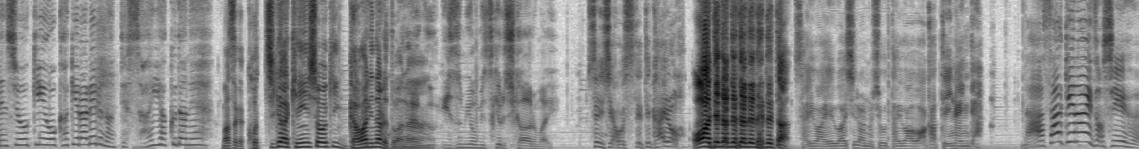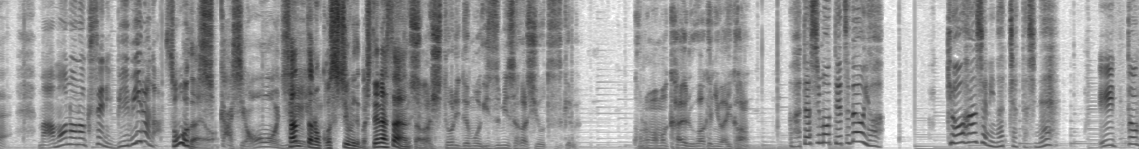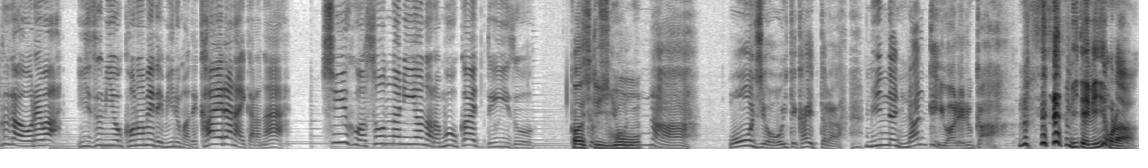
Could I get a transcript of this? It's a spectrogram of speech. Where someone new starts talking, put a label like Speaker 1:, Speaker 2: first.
Speaker 1: 懸賞金をかけられるなんて最悪だね。
Speaker 2: まさかこっちが懸賞金側になるとはな。
Speaker 3: 泉を見つけるしかあるまい。
Speaker 4: 戦車を捨てて帰ろう。
Speaker 2: おい出た出た出た出た
Speaker 4: 幸いわしらの正体は分かっていないんだ。
Speaker 5: 情けないぞシーフ。魔物のくせにビビるな。
Speaker 2: そうだよ。
Speaker 4: しかし王子。
Speaker 2: サンタのコスチュームでもしてなさいあんたは
Speaker 3: 一人でも泉探しを続ける。このまま帰るわけにはいかん。
Speaker 1: 私も手伝うよ。共犯者になっちゃったしね
Speaker 5: 言っとくが俺は泉をこの目で見るまで帰らないからな。シーフはそんなに嫌ならもう帰っていいぞ。
Speaker 2: 帰っていいよ。
Speaker 4: そんな王子を置いて帰ったらみんなに何て言われるか。
Speaker 2: 見てみほら。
